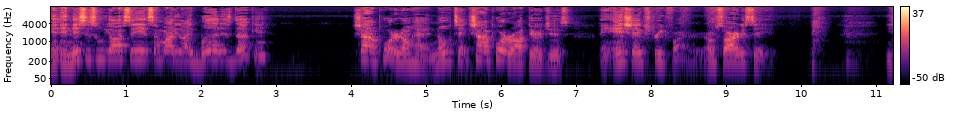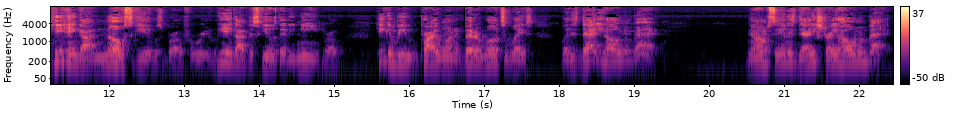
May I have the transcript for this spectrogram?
And, and this is who y'all said somebody like Bud is ducking. Shawn Porter don't have no tech. Shawn Porter out there just an in shape street fighter. I'm sorry to say it. he ain't got no skills, bro, for real. He ain't got the skills that he need, bro. He can be probably one of the better welterweights, but his daddy holding him back. You know what I'm saying? His daddy straight holding him back.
